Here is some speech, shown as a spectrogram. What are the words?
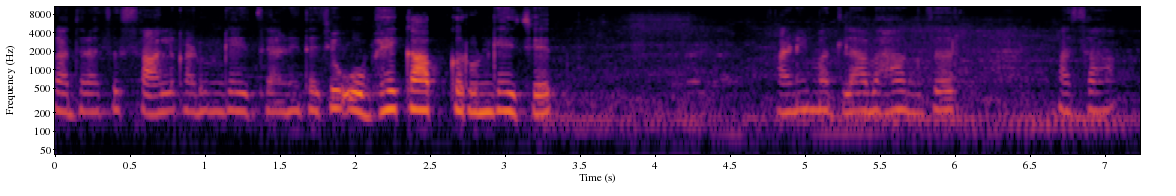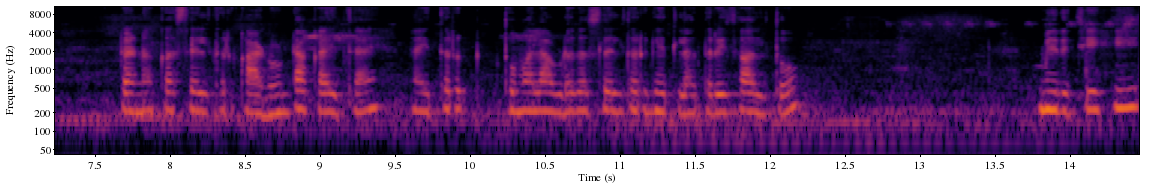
गाजराचं साल काढून घ्यायचं आणि त्याचे उभे काप करून घ्यायचे आहेत आणि मधला भाग जर असा टणक असेल तर काढून टाकायचा आहे. नाहीतर तुम्हाला आवडत असेल तर घेतला तरी चालतो. मिरची ही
